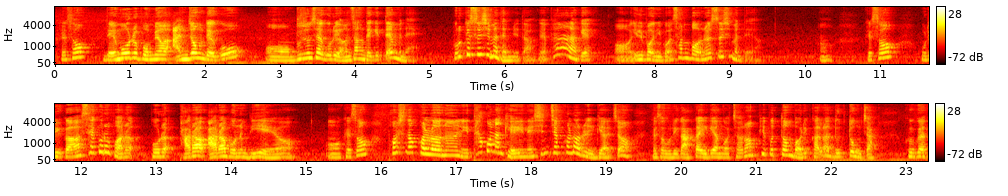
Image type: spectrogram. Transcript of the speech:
그래서 네모를 보면 안정되고 어, 무슨 색으로 연상되기 때문에 그렇게 쓰시면 됩니다. 그냥 편안하게 어, 1번, 2번, 3번을 쓰시면 돼요. 어, 그래서 우리가 색으로 바라, 보라, 바라, 알아보는 미예요. 어, 그래서 퍼스널 컬러는 이 타고난 개인의 신체 컬러를 얘기하죠. 그래서 우리가 아까 얘기한 것처럼 피부톤, 머리칼라, 눈동자 그것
